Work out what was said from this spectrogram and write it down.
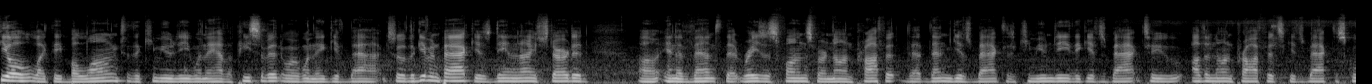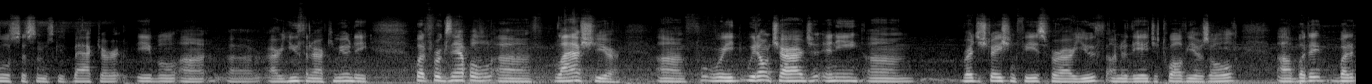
feel like they belong to the community when they have a piece of it or when they give back. So the giving back is Dan and I started uh, an event that raises funds for a nonprofit that then gives back to the community, that gives back to other nonprofits, gives back to school systems, gives back to our able uh, uh, our youth in our community. But for example, uh, last year uh, we we don't charge any. Um, registration fees for our youth under the age of 12 years old. Uh, but it, but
